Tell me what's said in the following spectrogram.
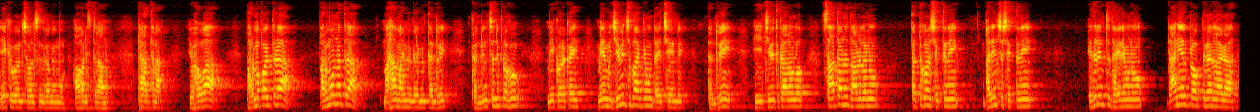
ఏకీభవించవలసిందిగా మేము ఆహ్వానిస్తున్నాను. ప్రార్థన. యహోవా పరమ పవిత్రుడా పరమోన్నతుడా మహామహిమ కలిగిన తండ్రి కరుణించండి ప్రభు. మీ కొరకై మేము జీవించే భాగ్యము దయచేయండి. తండ్రి ఈ జీవితకాలంలో సాతాను దాడులను తట్టుకునే శక్తిని భరించు శక్తిని ఎదిరించు ధైర్యమును దానియల్ ప్రవక్త గారిలాగా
